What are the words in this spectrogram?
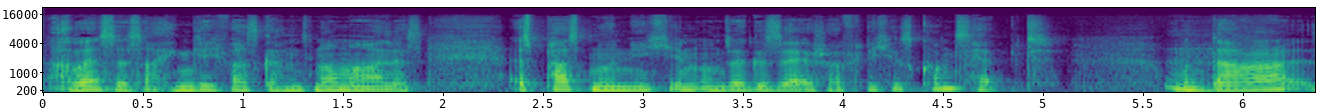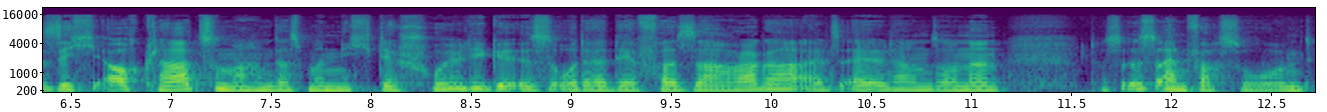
Aber es ist eigentlich was ganz Normales. Es passt nur nicht in unser gesellschaftliches Konzept. Und da sich auch klar zu machen, dass man nicht der Schuldige ist oder der Versager als Eltern, sondern das ist einfach so. Und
